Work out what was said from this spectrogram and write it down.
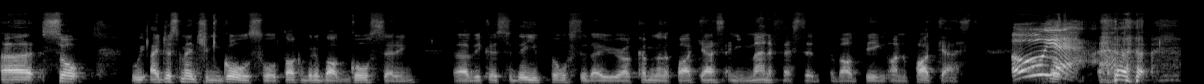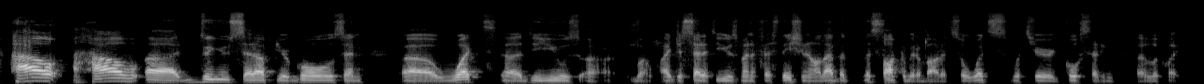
Uh, so we i just mentioned goals so we'll talk a bit about goal setting uh, because today you posted that you're coming on the podcast and you manifested about being on the podcast Oh yeah. how how uh, do you set up your goals and uh, what uh, do you use? Uh, well, I just said it to use manifestation and all that, but let's talk a bit about it. So, what's what's your goal setting uh, look like?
